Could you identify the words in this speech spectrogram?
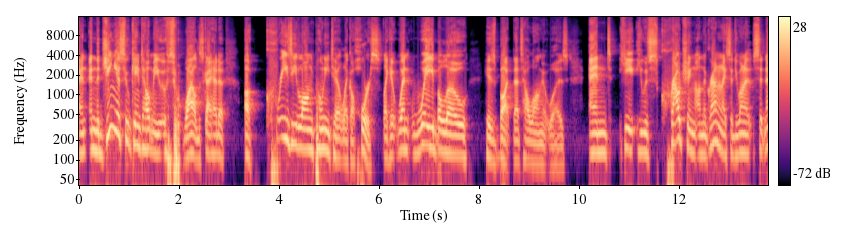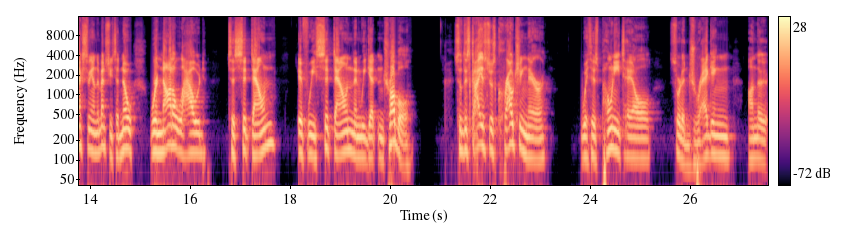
and and the genius who came to help me it was wild. This guy had a a crazy long ponytail like a horse. Like it went way below his butt. That's how long it was. And he he was crouching on the ground and I said, "Do you want to sit next to me on the bench?" He said, "No, we're not allowed to sit down. If we sit down, then we get in trouble." So this guy is just crouching there with his ponytail sort of dragging on the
